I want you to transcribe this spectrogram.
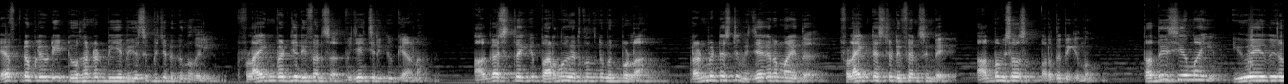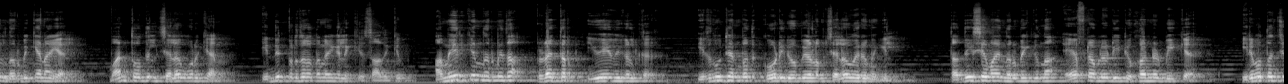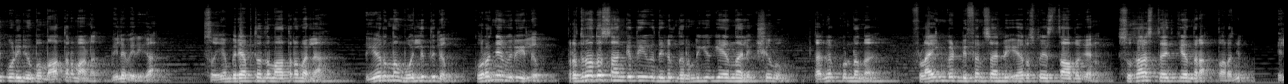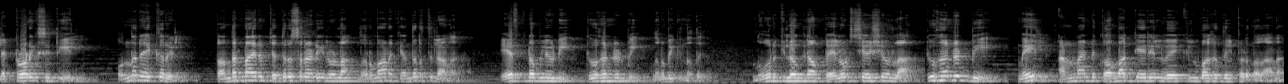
F W D two hundred ബിയെ വികസിപ്പിച്ചെടുക്കുന്നതിൽ ഫ്ലൈയിങ് വെഡ്ജ് ഡിഫൻസ് വിജയിച്ചിരിക്കുകയാണ്. ആകാശത്തേക്ക് പറന്നു വരുന്നതിന് മുൻപുള്ള റൺവേ ടെസ്റ്റ് വിജയകരമായത് ഫ്ലൈങ് ടെസ്റ്റ് ഡിഫൻസിന്റെ ആത്മവിശ്വാസം വർദ്ധിപ്പിക്കുന്നു. തദ്ദേശീയമായി യു എ വികൾ നിർമ്മിക്കാനായാൽ വൻതോതിൽ ചെലവ് കുറയ്ക്കാൻ ഇന്ത്യൻ പ്രതിരോധ മേഖലയ്ക്ക് സാധിക്കും. അമേരിക്കൻ നിർമ്മിത പ്രിഡക്ടർ യു എ വികൾക്ക് ഇരുന്നൂറ്റി അൻപത് കോടി രൂപയോളം ചെലവ് വരുമെങ്കിൽ തദ്ദേശീയമായി നിർമ്മിക്കുന്ന F W D two hundred ബിക്ക് ഇരുപത്തഞ്ച് കോടി രൂപ മാത്രമാണ് വില വരിക. സ്വയം പര്യാപ്തത മാത്രമല്ല ഉയർന്ന മൂല്യത്തിലും കുറഞ്ഞ വിലയിലും പ്രതിരോധ സാങ്കേതിക വിദ്യകൾ നിർമ്മിക്കുകയെന്ന ലക്ഷ്യവും തങ്ങൾക്കുണ്ടെന്ന് ഫ്ലൈയിംഗ് ബെഡ് ഡിഫൻസ് ആൻഡ് എയർസ്പേസ് സ്ഥാപകൻ സുഹാസ് തേജ് കേന്ദ്ര പറഞ്ഞു. ഇലക്ട്രോണിക് സിറ്റിയിൽ ഒന്നര ഏക്കറിൽ പന്ത്രണ്ടായിരം ചതുരശ്ര അടിയിലുള്ള നിർമ്മാണ കേന്ദ്രത്തിലാണ് F W D two hundred B നിർമ്മിക്കുന്നത്. നൂറ് കിലോഗ്രാം പേലോഡ് ശേഷിയുള്ള two hundred B male unmanned compact aerial vehicle വിഭാഗത്തിൽപ്പെടുന്നതാണ്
